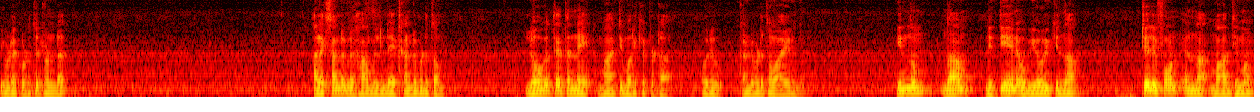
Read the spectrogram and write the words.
ഇവിടെ കൊടുത്തിട്ടുണ്ട്. അലക്സാണ്ടർ ഗ്രഹാമ്പലിന്റെ കണ്ടുപിടുത്തം ലോകത്തെ തന്നെ മാറ്റിമറിക്കപ്പെട്ട ഒരു കണ്ടുപിടുത്തമായിരുന്നു. ഇന്നും നാം നിത്യേന ഉപയോഗിക്കുന്ന ടെലിഫോൺ എന്ന മാധ്യമം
